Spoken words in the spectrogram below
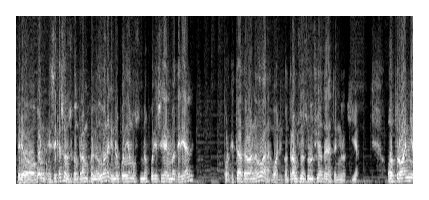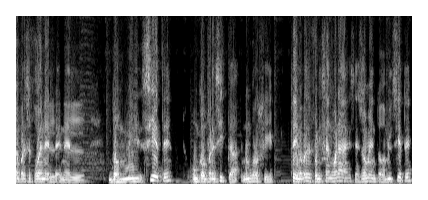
Pero bueno, en ese caso nos encontramos con la aduana que no podíamos, no podía llegar el material porque estaba trabado en aduana. Bueno, encontramos una solución a través de la tecnología. Otro año, parece fue en el, en el 2007, un conferencista, no me acuerdo si, sí, me parece que fue Nissan Guanais en ese momento, 2007,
